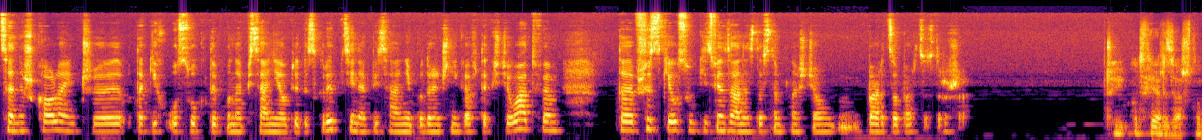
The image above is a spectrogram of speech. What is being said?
ceny szkoleń, czy takich usług typu napisanie audiodeskrypcji, napisanie podręcznika w tekście łatwym. Te wszystkie usługi związane z dostępnością bardzo, bardzo zdrożały. Czyli potwierdzasz, to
